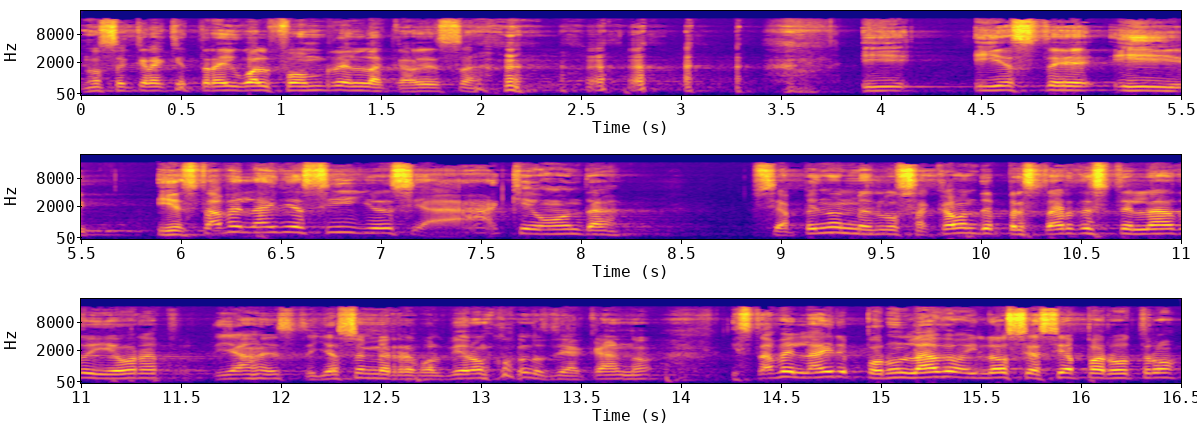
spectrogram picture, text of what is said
No se cree que traigo alfombra en la cabeza. y, este, y, estaba el aire así, yo decía, ah, qué onda. Si apenas me los acaban de prestar de este lado y ahora ya, este, ya se me revolvieron con los de acá, ¿no? Y estaba el aire por un lado y luego se hacía para otro.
